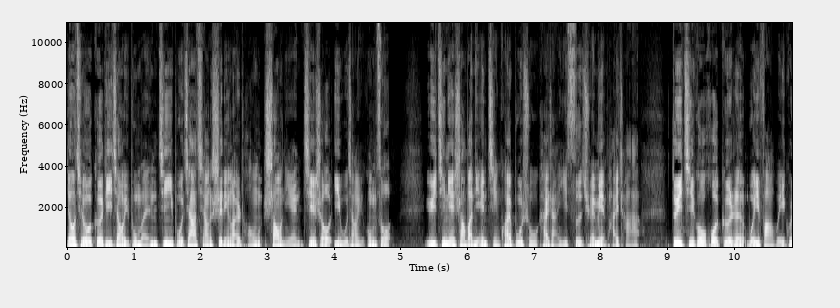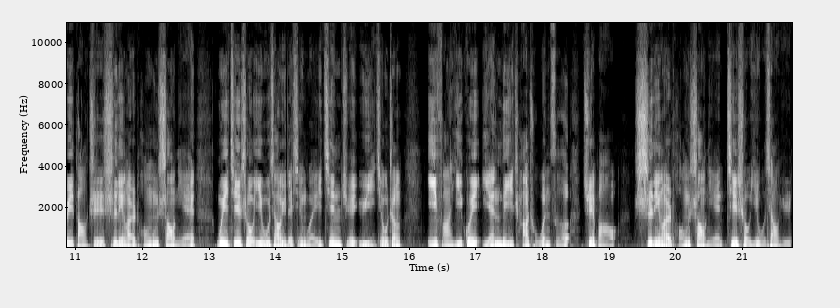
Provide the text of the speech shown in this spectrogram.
要求各地教育部门进一步加强适龄儿童、少年接受义务教育工作，于今年上半年尽快部署开展一次全面排查。对机构或个人违法违规导致适龄儿童、少年未接受义务教育的行为，坚决予以纠正，依法依规严厉查处问责，确保适龄儿童、少年接受义务教育。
